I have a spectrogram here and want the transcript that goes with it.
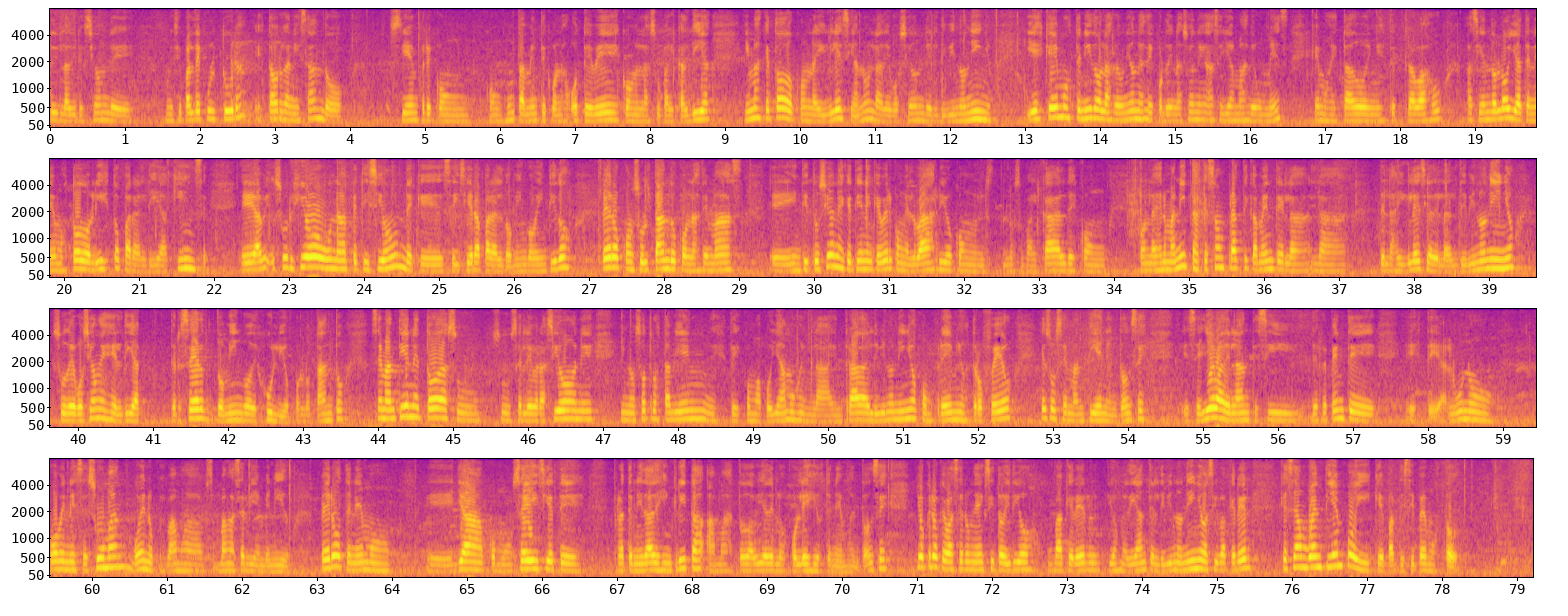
y la Dirección de, Municipal de Cultura está organizando siempre con, conjuntamente con las OTB, con la subalcaldía y más que todo con la iglesia, ¿no? la devoción del Divino Niño. Y es que hemos tenido las reuniones de coordinación hace ya más de un mes que hemos estado en este trabajo haciéndolo, ya tenemos todo listo para el día 15. Eh, surgió una petición de que se hiciera para el domingo 22, pero consultando con las demás eh, instituciones que tienen que ver con el barrio, con los subalcaldes, con, con las hermanitas que son prácticamente la, de las iglesias del Divino Niño, su devoción es el día tercer domingo de julio, por lo tanto se mantiene todas sus celebraciones y nosotros también este, como apoyamos en la entrada del Divino Niño con premios, trofeos, eso se mantiene, entonces eh, se lleva adelante, si de repente este, algunos jóvenes se suman, bueno, pues vamos a, van a ser bienvenidos, pero tenemos eh, ya como seis, siete fraternidades inscritas, a más todavía de los colegios tenemos. Entonces, yo creo que va a ser un éxito y Dios va a querer, Dios mediante el Divino Niño, así va a querer que sea un buen tiempo y que participemos todos.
